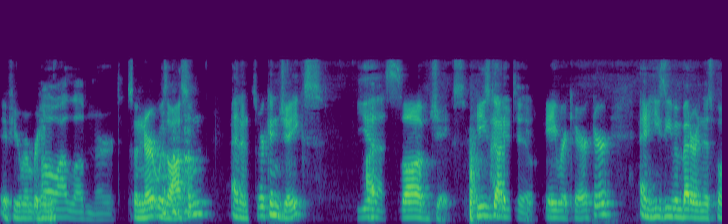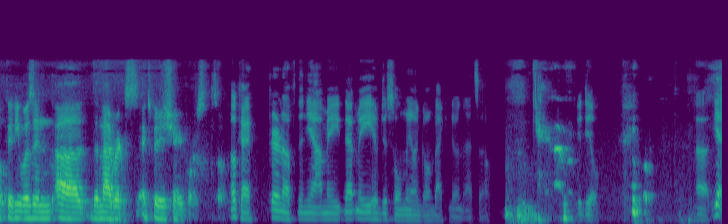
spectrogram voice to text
if you remember him. Oh, I love Nert. So Nert was awesome, and then Surgun Jakes. Yes. I Love Jakes. He's got a too. favorite character, and he's even better in this book than he was in uh, the Mavericks Expeditionary Force. So. Okay, fair enough. Then yeah, I may that may have just sold me on going back and doing that. So good deal. Uh, yeah.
